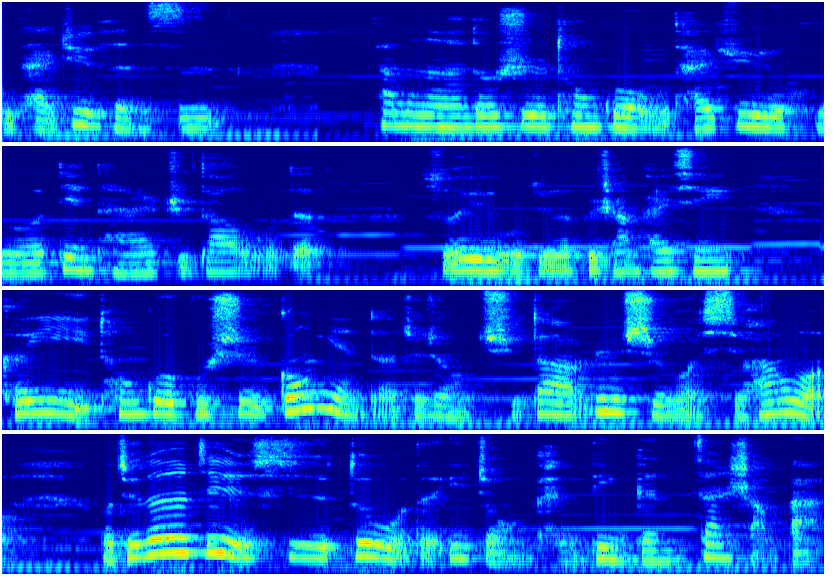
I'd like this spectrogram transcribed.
舞台剧粉丝，他们呢都是通过舞台剧和电台知道我的，所以我觉得非常开心，可以通过不是公演的这种渠道认识我、喜欢我，我觉得这也是对我的一种肯定跟赞赏吧。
